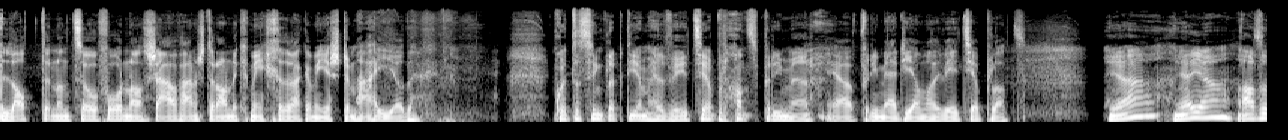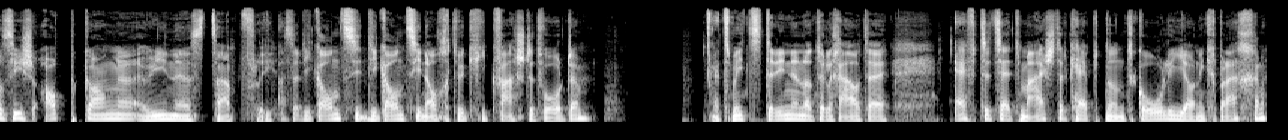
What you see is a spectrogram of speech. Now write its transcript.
Latten und so vorne als Schaufenster angemischt wegen dem 1. Mai, oder? Gut, das sind glaube ich die am Helvetia-Platz primär. Ja, primär die am Helvetia-Platz. Ja, ja, ja. Also es ist abgegangen wie ein Zäpfli. Also die ganze, die ganze Nacht wirklich gefestet worden. Jetzt mit drinnen natürlich auch der FCZ-Meistercaptain und Goalie Janik Brecher.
